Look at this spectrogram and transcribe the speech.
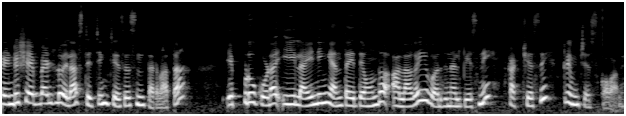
రెండు షేప్ బెల్ట్లు ఇలా స్టిచ్చింగ్ చేసేసిన తర్వాత ఎప్పుడూ కూడా ఈ లైనింగ్ ఎంత అయితే ఉందో అలాగే ఈ ఒరిజినల్ పీస్ని కట్ చేసి ట్రిమ్ చేసుకోవాలి.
